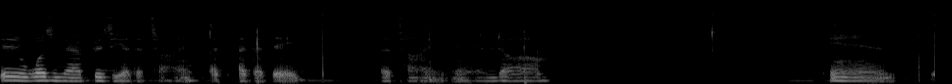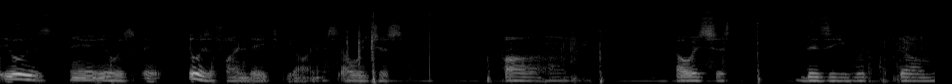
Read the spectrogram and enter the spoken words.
it wasn't that busy at that time. At at that day, that time, and um, and it was it was it, it was a fine day to be honest. I was just um, I was just busy with um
